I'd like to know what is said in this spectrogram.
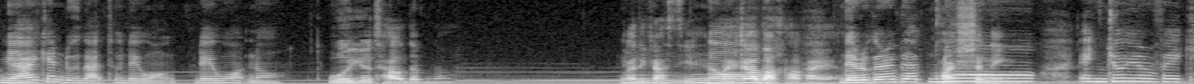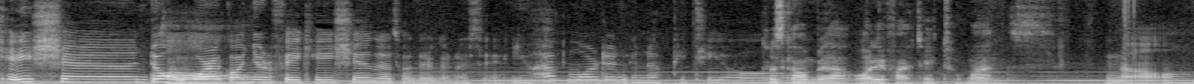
Yeah, I can do that too. They won't. They won't know. Will you tell them no? Nggak dikasih. no. Mereka bakal kayak. They're gonna be like, Questioning. no, enjoy your vacation. Don't oh. work Oh. on your vacation. That's what they're gonna say. You have more than enough PTO. Terus kamu bilang, what if I take two months? No,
